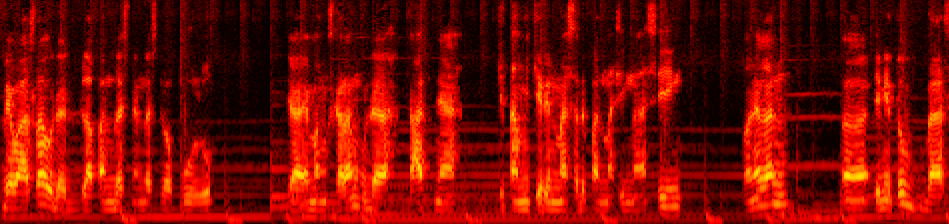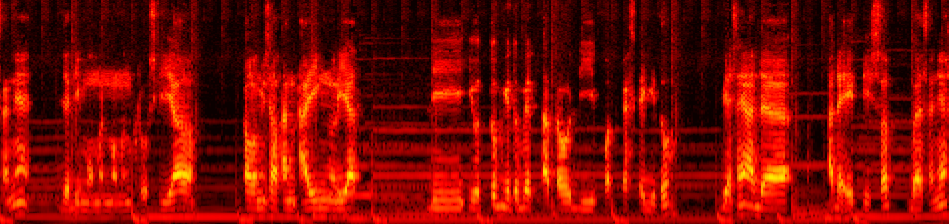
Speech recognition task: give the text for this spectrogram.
dewasa udah 18, 19, 20 ya emang sekarang udah saatnya kita mikirin masa depan masing-masing. Soalnya kan eh, ini tuh bahasanya jadi momen-momen krusial kalau misalkan Aing ngeliat di YouTube gitu bet atau di podcast kayak gitu biasanya ada ada episode bahasanya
